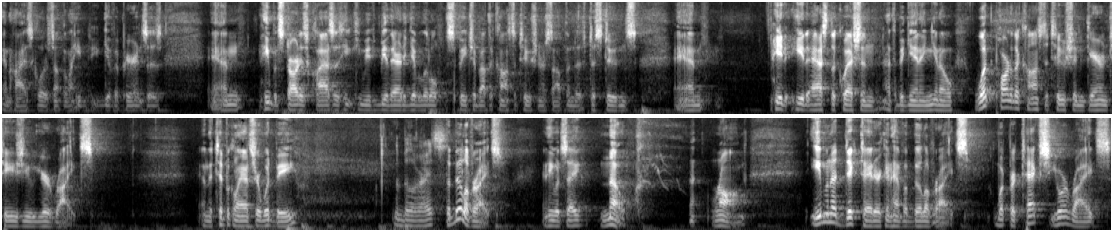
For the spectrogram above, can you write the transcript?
in high school or something like he'd give appearances and he would start his classes he, he would be there to give a little speech about the constitution or something to, to students and he'd, he'd ask the question at the beginning you know what part of the constitution guarantees you your rights and the typical answer would be The Bill of Rights. the Bill of Rights. And he would say, no, wrong. Even a dictator can have a Bill of Rights. What protects your rights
